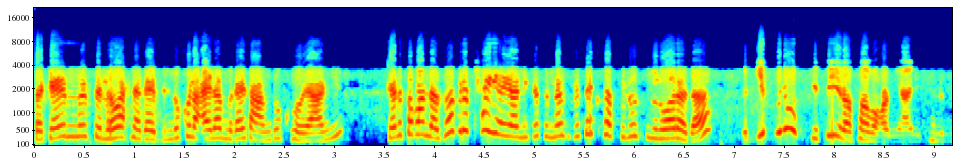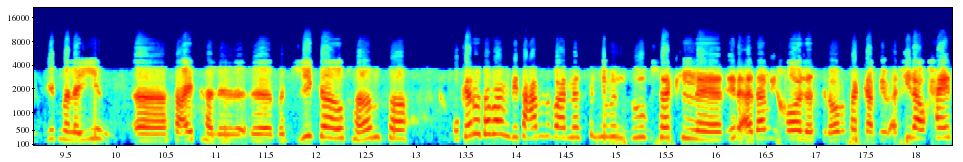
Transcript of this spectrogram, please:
فكانت اللي هو إحنا جايبين لكم العالم لغاية عندكم يعني. كانت طبعا لاسباب ربحية يعني كانت الناس بتكسب فلوس من ورا ده. بتجيب فلوس كثيره طبعا يعني كانت بتجيب ملايين آه ساعتها لبلجيكا وفرنسا. وكانوا طبعا بيتعاملوا مع الناس اليومين دول بشكل غير آدمي خالص اللي هو مثلا كان بيبقى فيه لوحات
